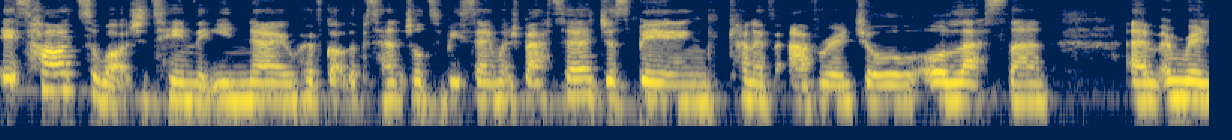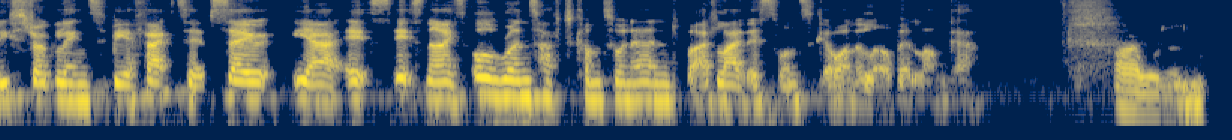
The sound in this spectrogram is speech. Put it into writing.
it's hard to watch a team that you know have got the potential to be so much better just being kind of average or or less than um, and really struggling to be effective. So yeah, it's it's nice. All runs have to come to an end, but I'd like this one to go on a little bit longer. I wouldn't.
